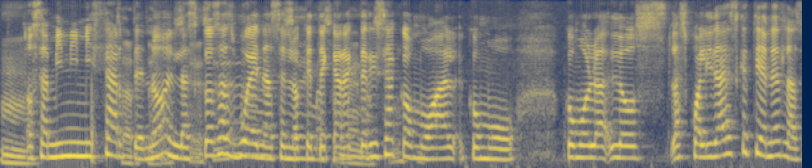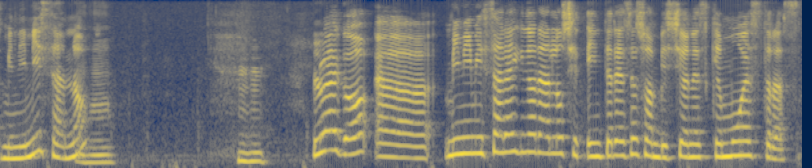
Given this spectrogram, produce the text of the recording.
Mm. O sea, minimizarte, ¿no? En las sí, cosas sí, buenas, en lo que te caracteriza menos, ¿no? como al- como como la- los las cualidades que tienes las minimizan, ¿no? Luego, ah, minimizar e ignorar los intereses o ambiciones que muestras.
